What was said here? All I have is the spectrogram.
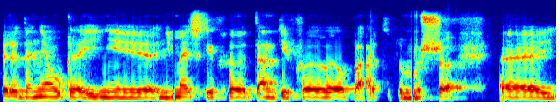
передання Україні німецьких е, танків е, Леопард, тому що е,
